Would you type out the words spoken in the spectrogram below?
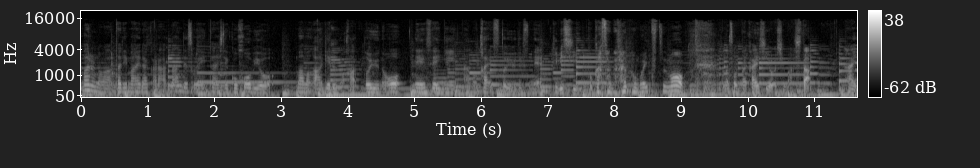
頑張るのは当たり前だからなんでそれに対してご褒美をママがあげるのかというのを冷静にあの返すというですね厳しいお母さんだなと思いつつもあのそんな返しをしました。はい。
